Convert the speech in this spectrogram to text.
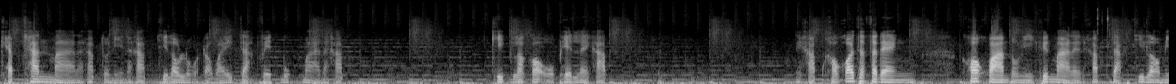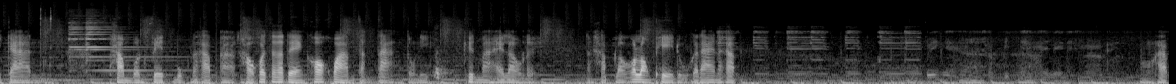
แคปชั่นมานะครับตัวนี้นะครับที่เราโหลดเอาไว้จาก Facebook มานะครับ คลิกแล้วก็ Open เลยครับนี่ครับเขาก็จะแสดงข้อความตรงนี้ขึ้นมาเลยนะครับ จากที่เรามีการทำบน Facebook นะครับเขาก็จะแสดงข้อความต่างๆ ตรงนี้ขึ้นมาให้เราเลย นะครับเราก็ลองเพย์ดูก็ได้นะครับด้วยงานครับปิดท้ายเลยนะครับนะครับ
